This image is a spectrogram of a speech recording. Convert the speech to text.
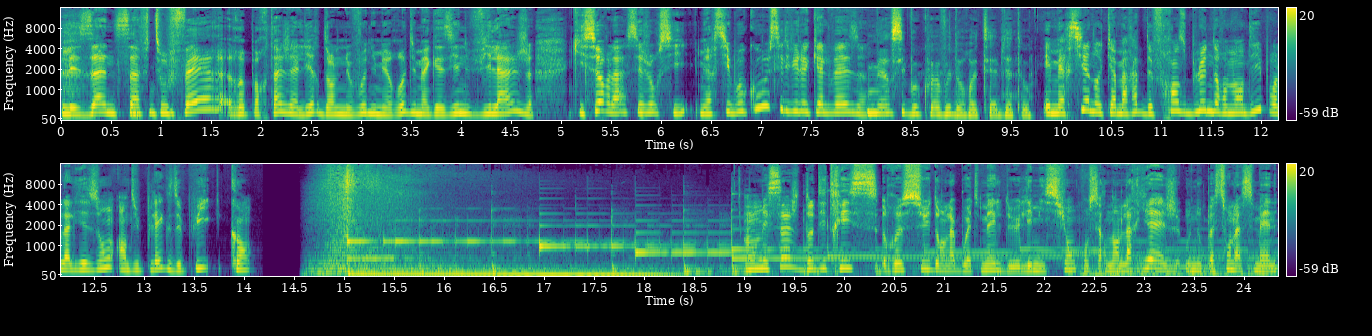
Les ânes savent tout faire. Reportage à lire dans le nouveau numéro du magazine Village qui sort là ces jours-ci. Merci beaucoup Sylvie Le Calvez. Merci beaucoup à vous Dorothée, à bientôt. Et merci à nos camarades de France Bleu Normandie pour la liaison en duplex depuis Caen. Message d'auditrice reçu dans la boîte mail de l'émission concernant l'Ariège où nous passons la semaine.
